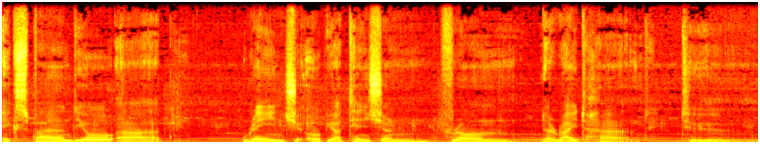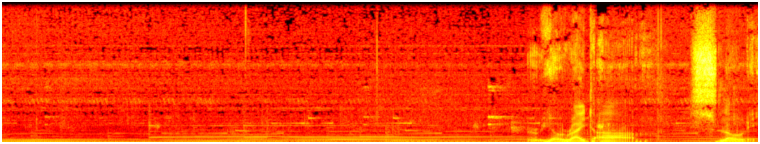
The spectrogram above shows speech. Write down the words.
Expand your uh, range of your attention from the right hand to your right arm slowly.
